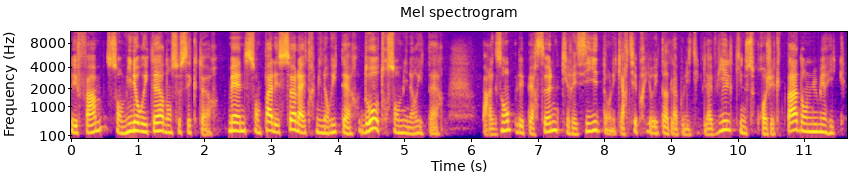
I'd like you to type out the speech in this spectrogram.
Les femmes sont minoritaires dans ce secteur, mais elles ne sont pas les seules à être minoritaires. D'autres sont minoritaires. Par exemple, les personnes qui résident dans les quartiers prioritaires de la politique de la ville, qui ne se projettent pas dans le numérique.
